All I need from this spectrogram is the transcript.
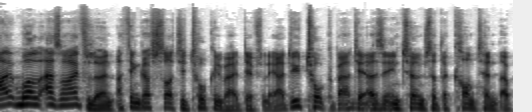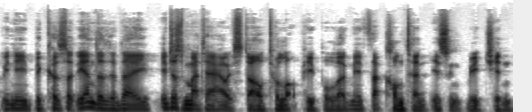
I, well, as I've learned, I think I've started talking about it differently. I do talk about it as in terms of the content that we need, because at the end of the day, it doesn't matter how it's styled to a lot of people. I mean, if that content isn't reaching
